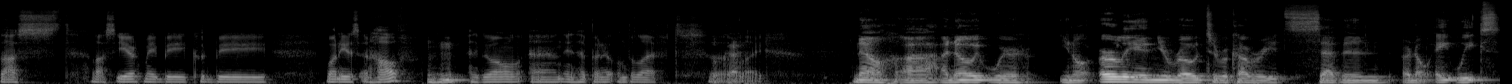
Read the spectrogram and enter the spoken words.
last last year maybe it could be one years and a half Mm-hmm. ago, and it happened on the left. Uh, Okay. Like Now, uh, I know we're you know early in your road to recovery. It's seven or no eight weeks,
